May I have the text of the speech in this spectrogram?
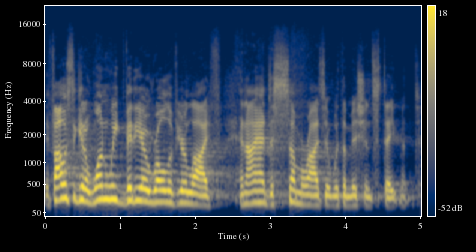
If I was to get a one week video roll of your life and I had to summarize it with a mission statement,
